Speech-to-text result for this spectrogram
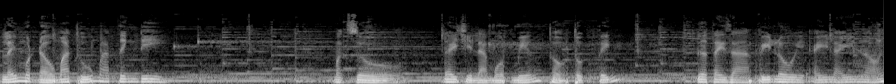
lấy một đầu ma thú ma tinh đi. Mặc dù đây chỉ là một miếng thổ thuộc tính, đưa tay ra phí lôi ấy lấy nói,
